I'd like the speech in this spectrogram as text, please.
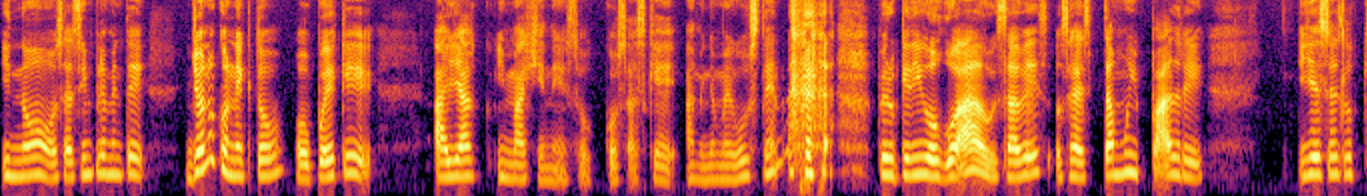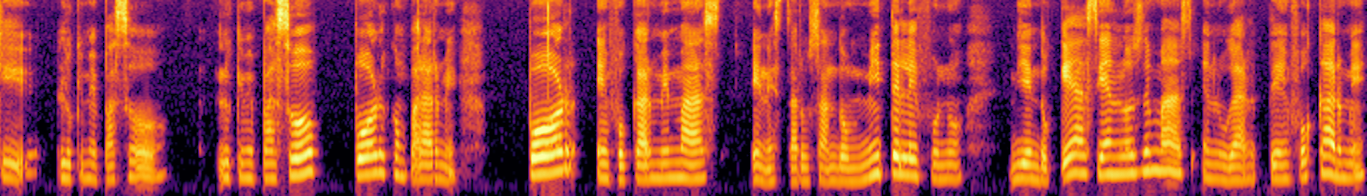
Y no, o sea, simplemente yo no conecto o puede que haya imágenes o cosas que a mí no me gusten, pero que digo, wow, ¿sabes? O sea, está muy padre. Y eso es lo que lo que me pasó, lo que me pasó por compararme, por enfocarme más en estar usando mi teléfono, viendo qué hacían los demás, en lugar de enfocarme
